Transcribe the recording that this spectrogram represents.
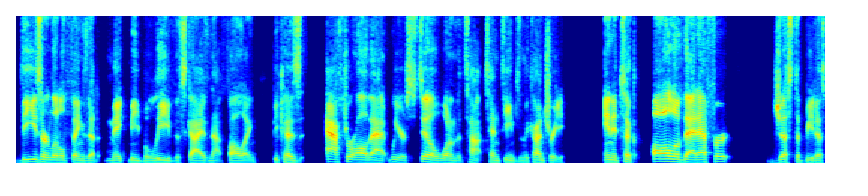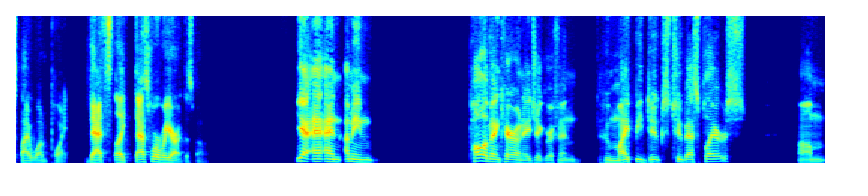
these are little things that make me believe the sky is not falling because after all that, we are still one of the top 10 teams in the country. And it took all of that effort just to beat us by one point. That's like, that's where we are at this moment. Yeah. And, and I mean, Paolo Banchero and AJ Griffin, who might be Duke's two best players. Um,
